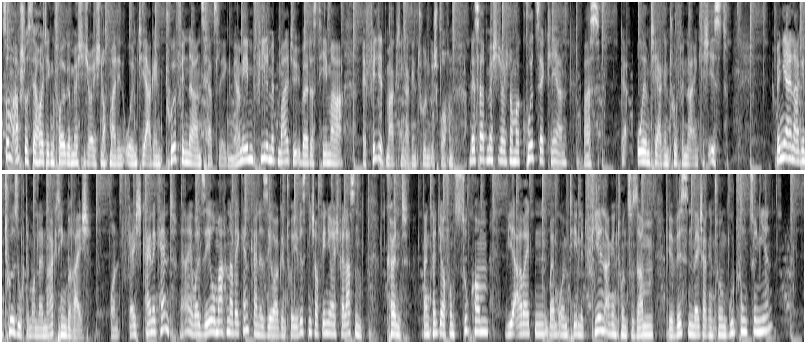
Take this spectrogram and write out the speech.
Zum Abschluss der heutigen Folge möchte ich euch nochmal den OMT Agenturfinder ans Herz legen. Wir haben eben viel mit Malte über das Thema Affiliate Marketing Agenturen gesprochen und deshalb möchte ich euch nochmal kurz erklären, was der OMT Agenturfinder eigentlich ist. Wenn ihr eine Agentur sucht im Online Marketing Bereich, und vielleicht keine kennt. Ja, ihr wollt SEO machen, aber ihr kennt keine SEO-Agentur. Ihr wisst nicht, auf wen ihr euch verlassen könnt dann könnt ihr auf uns zukommen. Wir arbeiten beim OMT mit vielen Agenturen zusammen. Wir wissen, welche Agenturen gut funktionieren,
